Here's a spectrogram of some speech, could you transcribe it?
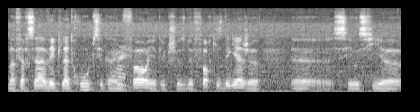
Bah, Faire ça avec la troupe, c'est quand même Ouais. fort, il y a quelque chose de fort qui se dégage. Euh, c'est aussi, euh,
